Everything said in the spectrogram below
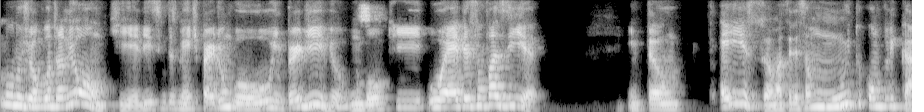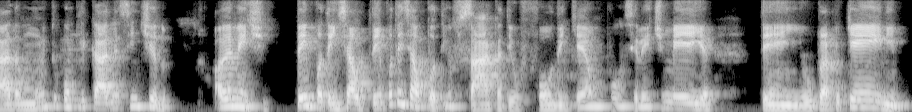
no jogo contra o Lyon, que ele simplesmente perde um gol imperdível, um gol que o Ederson fazia. Então, é isso, é uma seleção muito complicada, muito complicada nesse sentido. Obviamente, tem potencial? Tem potencial. Pô, tem o Saka, tem o Foden, que é um, um excelente meia, tem o próprio Kane,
